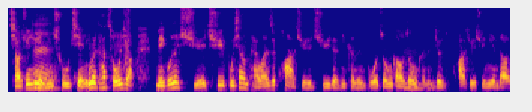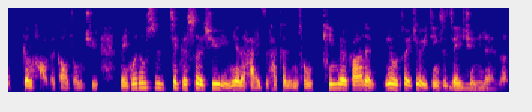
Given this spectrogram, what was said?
小圈圈已经出现，因为他从小美国的学区不像台湾是跨学区的，你可能国中、高中可能就跨学区念到更好的高中去。美国都是这个社区里面的孩子，他可能从 kindergarten 六岁就已经是这一群人了。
